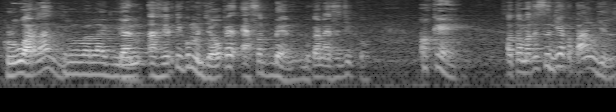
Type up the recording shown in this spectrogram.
keluar lagi. Keluar lagi. Dan akhirnya gue menjawabnya as a Ben, bukan as a Chico. Oke. Otomatis tuh dia kepanggil.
